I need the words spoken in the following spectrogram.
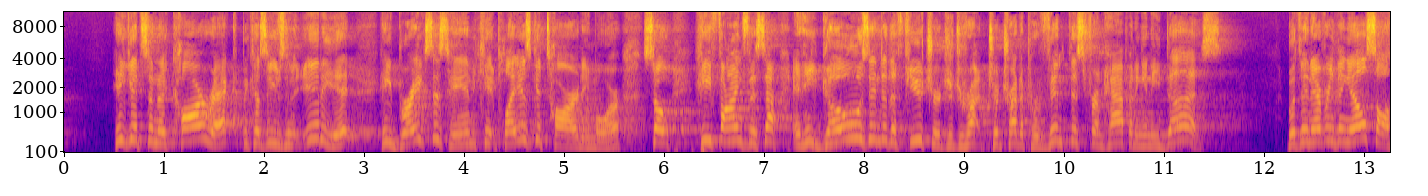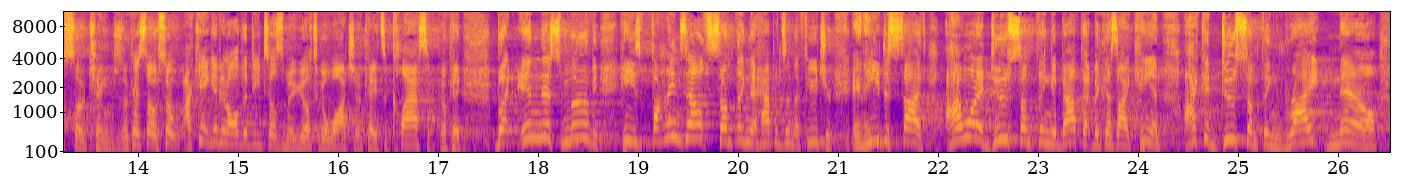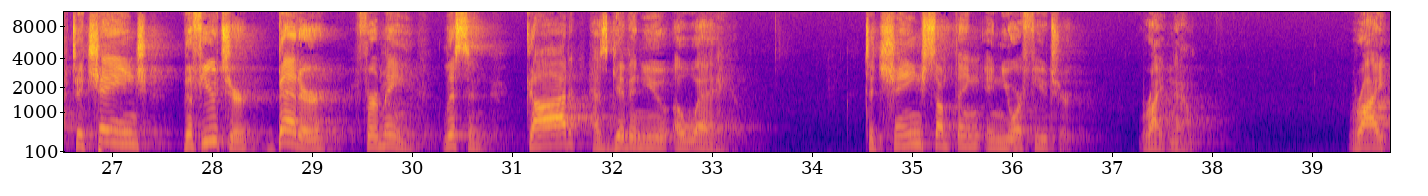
he gets in a car wreck because he's an idiot. He breaks his hand. He can't play his guitar anymore. So he finds this out and he goes into the future to try, to try to prevent this from happening, and he does. But then everything else also changes. Okay, so, so I can't get in all the details of the movie. You have to go watch it. Okay, it's a classic. Okay, but in this movie, he finds out something that happens in the future and he decides, I want to do something about that because I can. I could do something right now to change the future better for me. Listen, God has given you a way to change something in your future right now. Right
